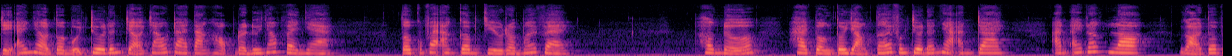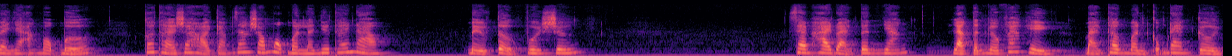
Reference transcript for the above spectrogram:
chị ấy nhờ tôi buổi trưa đến chở cháu trai tan học rồi đưa nhóc về nhà. Tôi cũng phải ăn cơm chiều rồi mới về. Hơn nữa, hai tuần tôi dọn tới vẫn chưa đến nhà anh trai. Anh ấy rất lo, gọi tôi về nhà ăn một bữa có thể sẽ hỏi cảm giác sống một mình là như thế nào? Biểu tượng vui sướng. Xem hai đoạn tin nhắn lạc tĩnh ngữ phát hiện bản thân mình cũng đang cười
